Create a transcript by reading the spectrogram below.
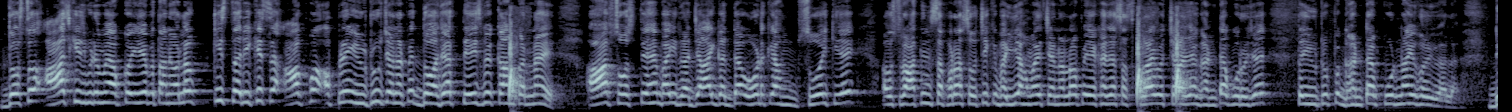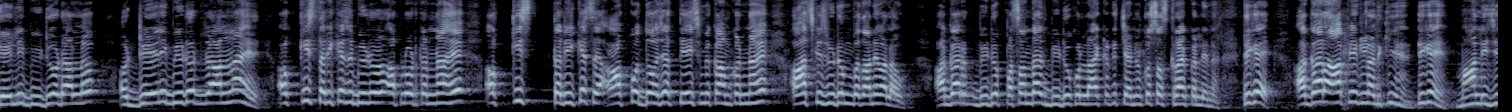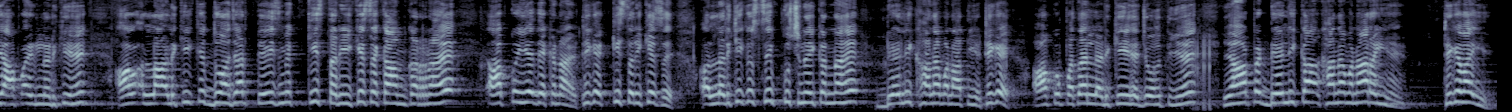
दोस्तों, आज की इस वीडियो में आपको ये बताने वाला हूँ, किस तरीके से आपको अपने YouTube चैनल पे 2023 में काम करना है। आप सोचते हैं, भाई, रजाई गद्दा ओढ़ के हम सोए के और उस रात में सफरा सोचे कि भैया, हमारे चैनलों पे 1000 सब्सक्राइब और 4000 घंटा पूरा हो जाए तो यूट्यूब पे घंटा पूर्ण ही होने वाला डेली वीडियो डाल और डेली वीडियो डालना है और किस तरीके से वीडियो अपलोड करना है और किस तरीके से आपको 2023 में काम करना है। आज के इस वीडियो में बताने वाला हूँ। अगर वीडियो पसंद आए तो वीडियो को लाइक करके चैनल को सब्सक्राइब कर लेना, ठीक है? अगर आप एक लड़की हैं, ठीक है? मान लीजिए आप एक लड़की हैं और लड़की के 2023 में किस तरीके से काम करना है, आपको ये देखना है, ठीक है? किस तरीके से? और लड़की को सिर्फ़ कुछ नहीं करना है, डेली खाना बनाती है, ठीक है? आपको पता है लड़की है, जो होती है, यहाँ पर डेली खाना बना रही हैं, ठीक है भाई?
